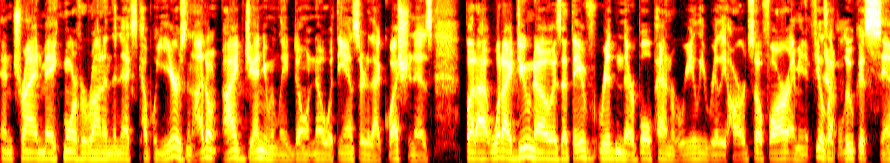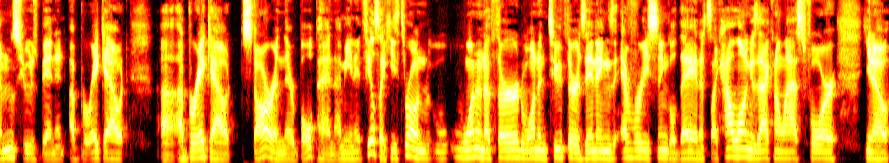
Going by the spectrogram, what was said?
and try and make more of a run in the next couple years. And i don't i genuinely don't know what the answer to that question is. But I, what i do know is that they've ridden their bullpen really really hard so far. I mean it feels yeah. like lucas sims who's been a breakout uh, a breakout star in their bullpen. I mean, it feels like he's throwing one and a third, one and two thirds innings every single day. And it's like, how long is that going to last for? You know,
